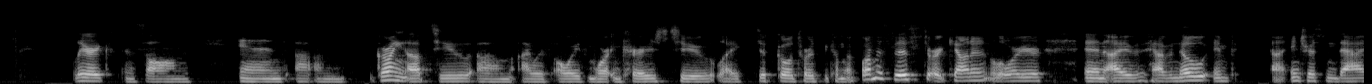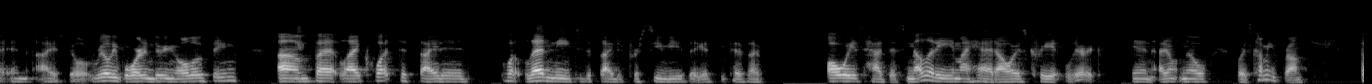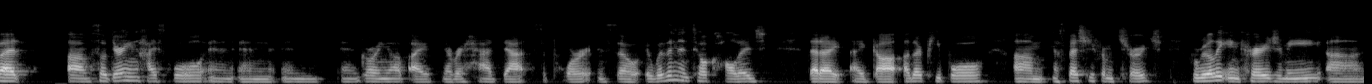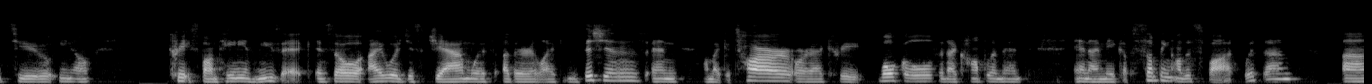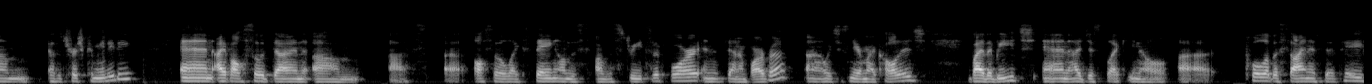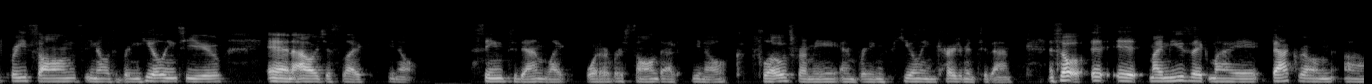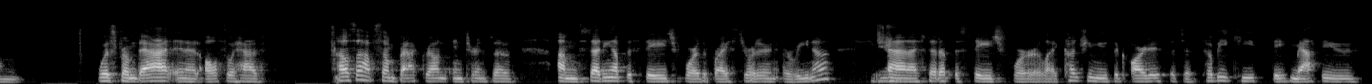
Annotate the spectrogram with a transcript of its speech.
lyrics and songs. And um, growing up too, um, I was always more encouraged to like just go towards becoming a pharmacist or accountant, a lawyer, and I have no imp- uh, interest in that, and I feel really bored in doing all those things. Um, but like, what decided, what led me to decide to pursue music is because I've always had this melody in my head. I always create lyrics, and I don't know where it's coming from, but um, so during high school and, and, and, and growing up, I never had that support. And so it wasn't until college that I, I got other people, um, especially from church, who really encouraged me uh, to, you know, create spontaneous music. And so I would just jam with other like musicians and on my guitar, or I create vocals and I complement and I make up something on the spot with them um, as a church community. And I've also done um, uh, uh, also like staying on the on the streets before in Santa Barbara, uh, which is near my college, by the beach. And I just like you know uh, pull up a sign that says, "Hey, free songs," you know, to bring healing to you. And I would just like you know sing to them like whatever song that you know flows from me and brings healing encouragement to them. And so it, it my music, my background um, was from that, and it also has I also have some background in terms of um, setting up the stage for the Bryce Jordan Arena. Yeah. And I set up the stage for like country music artists such as Toby Keith, Dave Matthews,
